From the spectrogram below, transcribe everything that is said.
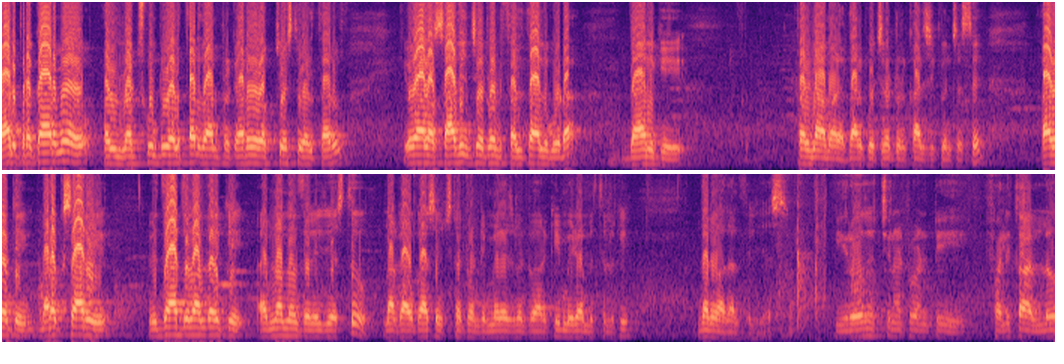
దాని ప్రకారమే వాళ్ళు నడుచుకుంటూ వెళ్తారు దాని ప్రకారమే వర్క్ చేస్తూ వెళ్తారు. ఇవాళ సాధించేటువంటి ఫలితాలు కూడా దానికి పరిణామాలు దానికి వచ్చినటువంటి కాన్సిక్వెన్సెస్ కాబట్టి మరొకసారి విద్యార్థులందరికీ అభినందనలు తెలియజేస్తూ నాకు అవకాశం ఇచ్చినటువంటి మేనేజ్మెంట్ వారికి మీడియా మిత్రులకి ధన్యవాదాలు తెలియజేస్తున్నాను. ఈరోజు వచ్చినటువంటి ఫలితాల్లో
